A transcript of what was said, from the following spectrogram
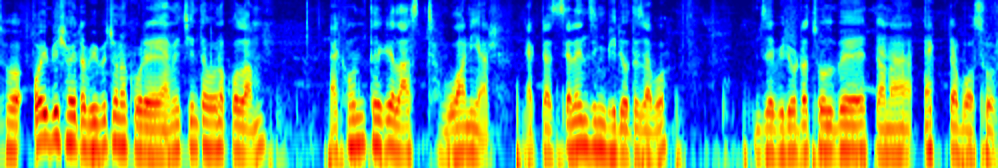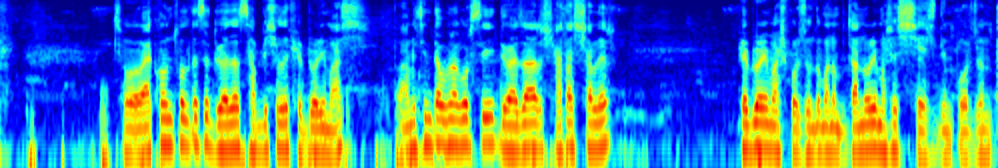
সো ওই বিষয়টা বিবেচনা করে আমি চিন্তা ভাবনা করলাম, এখন থেকে লাস্ট ওয়ান ইয়ার একটা চ্যালেঞ্জিং ভিডিওতে যাব, যে ভিডিওটা চলবে টানা একটা বছর। সো এখন চলতেছে দু সালের ফেব্রুয়ারি মাস। তো আমি চিন্তা ভাবনা করছি দু হাজার সাতাশ সালের ফেব্রুয়ারি মাস পর্যন্ত মানে জানুয়ারি মাসের শেষ দিন পর্যন্ত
